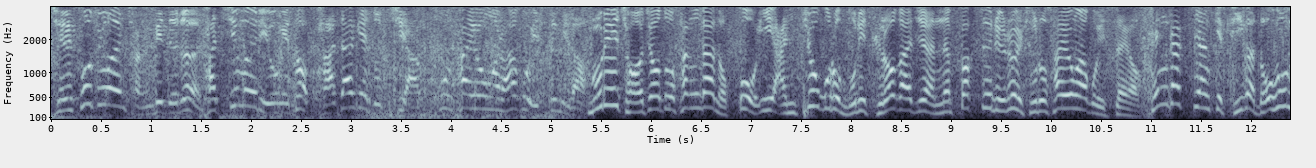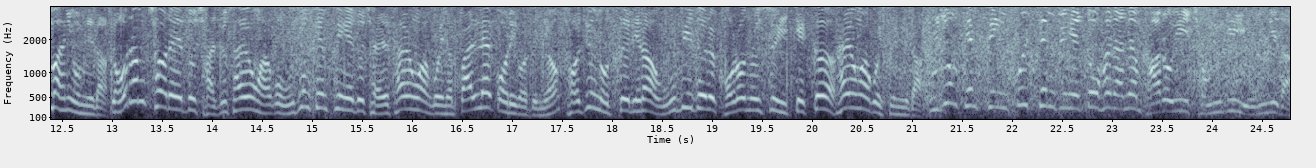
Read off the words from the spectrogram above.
제 소중한 장비들은 받침을 이용해서 바닥에 놓지 않고 사용을 하고 있습니다. 물에 젖어도 상관없고 이 안쪽으로 물이 들어가지 않는 박스류를 주로 사용하고 있어요. 생각지 않게 비가 너무 많이 옵니다. 여름철에도 자주 사용하고 우중 캠핑에도 잘 사용하고 있는 빨래거리거든요. 젖은 옷들이나 우비들을 걸어 놓을 수 있게끔 사용하고 있습니다. 우중 캠핑 꿀템 중에 또 하나는 바로 이 전기요입니다.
